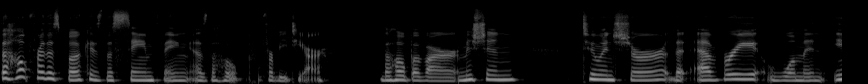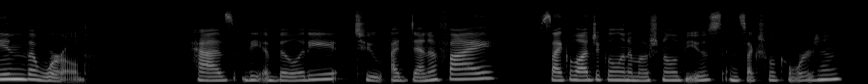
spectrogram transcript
The hope for this book is the same thing as the hope for BTR. The hope of our mission to ensure that every woman in the world has the ability to identify psychological and emotional abuse and sexual coercion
